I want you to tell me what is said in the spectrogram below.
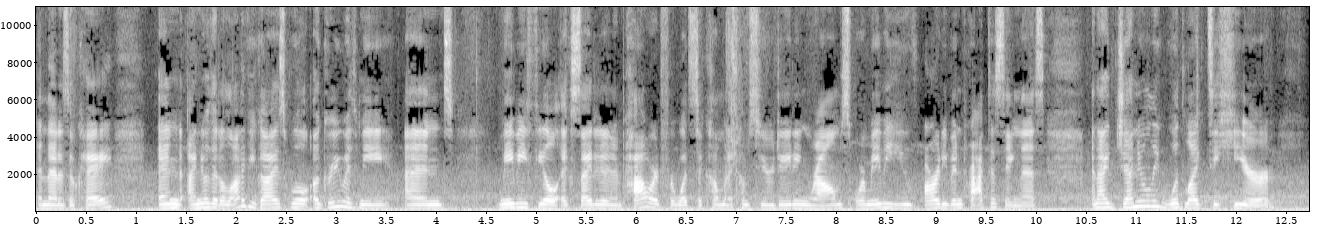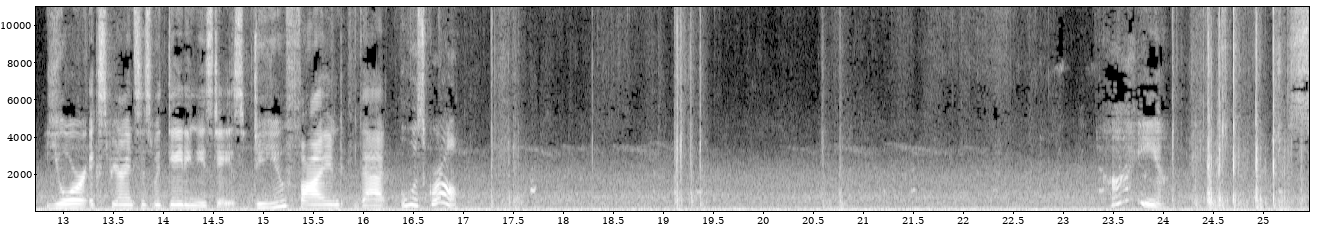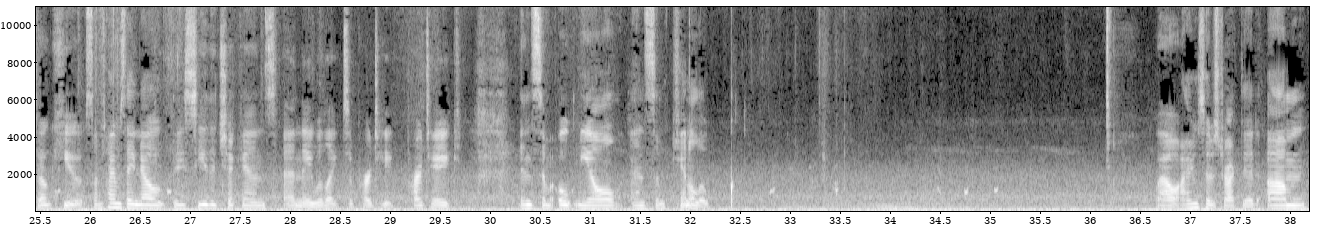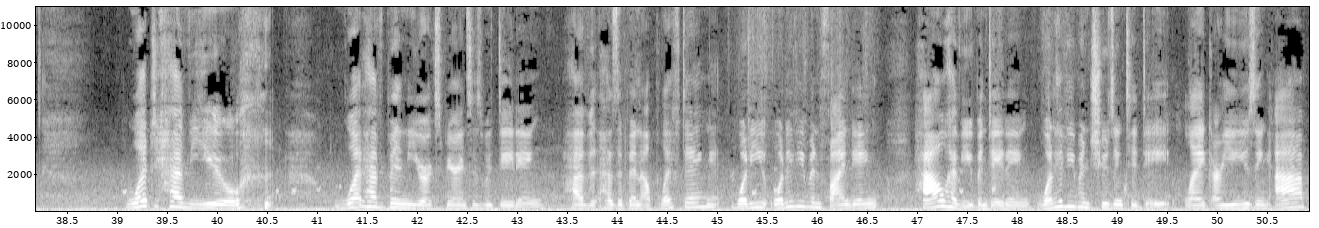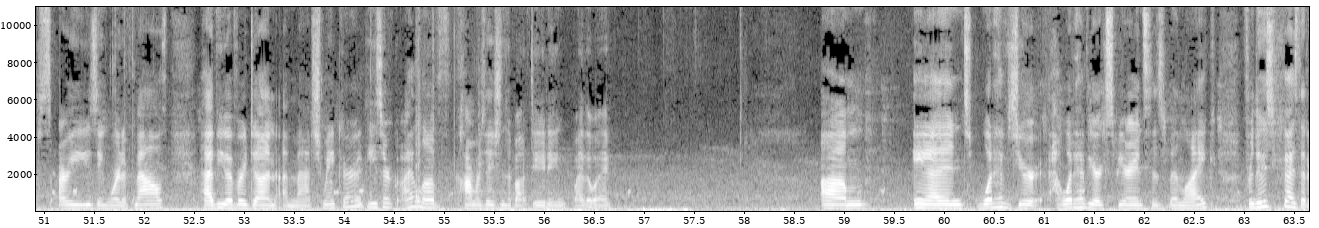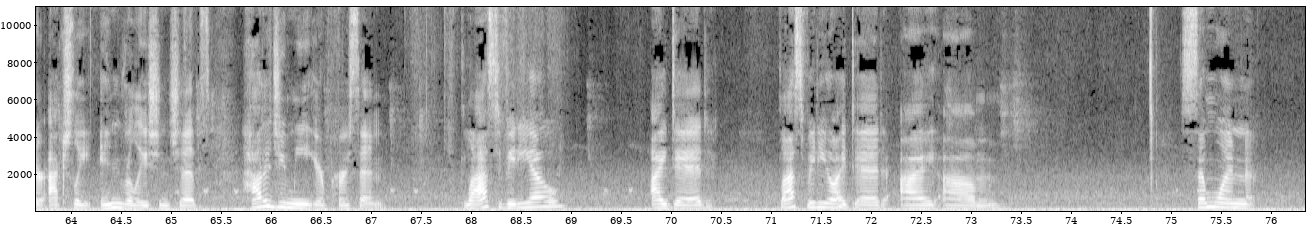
and that is okay. And I know that a lot of you guys will agree with me and maybe feel excited and empowered for what's to come when it comes to your dating realms, or maybe you've already been practicing this. And I genuinely would like to hear your experiences with dating these days. Do you find that, ooh, a squirrel. Hi. So cute. Sometimes they know, they see the chickens and they would like to partake, partake in some oatmeal and some cantaloupe. Wow, I'm so distracted. Um, what have you, what have been your experiences with dating? Have has it been uplifting? What do you what have you been finding? How have you been dating? What have you been choosing to date? Like are you using apps? Are you using word of mouth? Have you ever done a matchmaker? These are I love conversations about dating, by the way. Um and what has your what have your experiences been like? For those of you guys that are actually in relationships, how did you meet your person? Last video I did last video I did, I, um, someone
